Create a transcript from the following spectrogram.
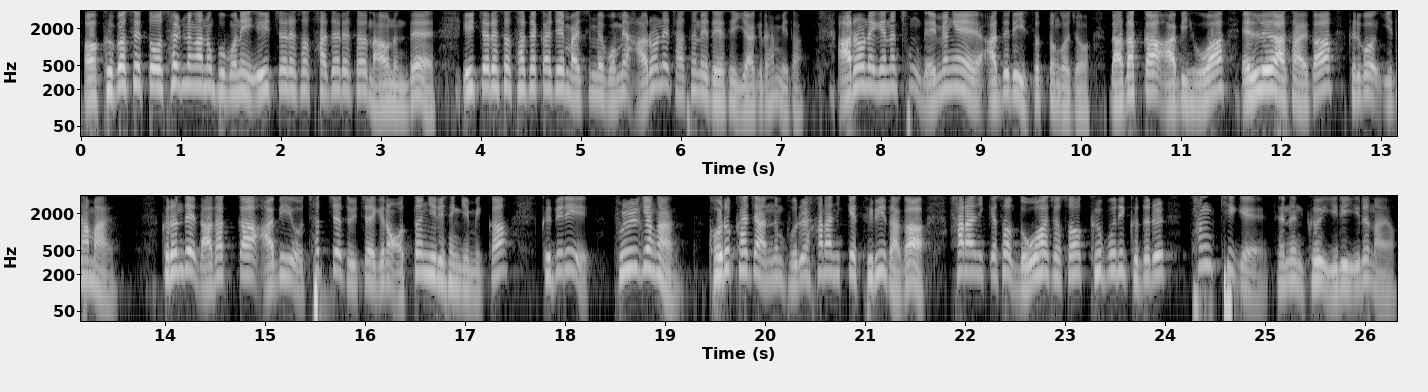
어, 그것을 또 설명하는 부분이 1절에서 4절에서 나오는데 1절에서 4절까지의 말씀에 보면 아론의 자손에 대해서 이야기를 합니다. 아론에게는 총 4명의 아들이 있었던 거죠. 나답과 아비후와 엘르아살과 그리고 이다말. 그런데 나답과 아비후 첫째 둘째에게는 어떤 일이 생깁니까? 그들이 불경한 거룩하지 않는 불을 하나님께 드리다가 하나님께서 노하셔서 그분이 그들을 삼키게 되는 그 일이 일어나요.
